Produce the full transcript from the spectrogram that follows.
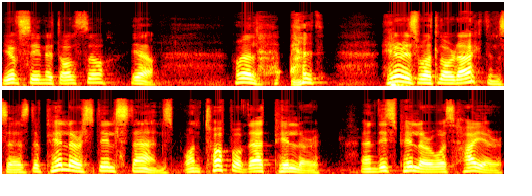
You've seen it also? Yeah. Well, here is what Lord Acton says the pillar still stands. On top of that pillar, and this pillar was higher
